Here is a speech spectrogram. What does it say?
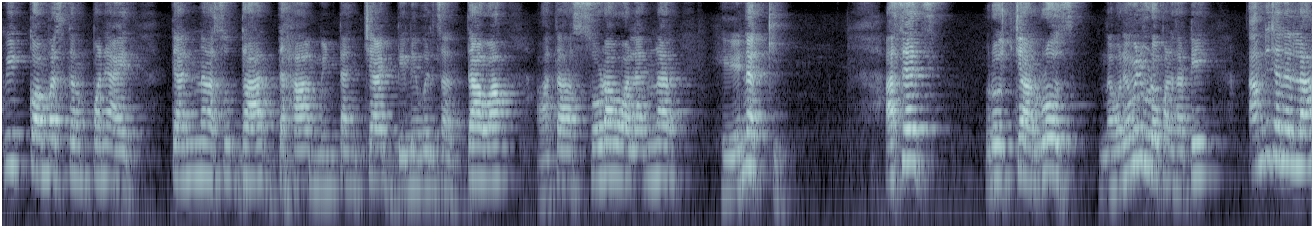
क्विक कॉमर्स कंपन्या आहेत त्यांना सुद्धा दहा मिनिटांच्या डिलिव्हरीचा दावा आता सोडावा लागणार हे नक्की. असेच रोजच्या रोज नवनवीन व्हिडिओ पाहण्यासाठी आमच्या चॅनलला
